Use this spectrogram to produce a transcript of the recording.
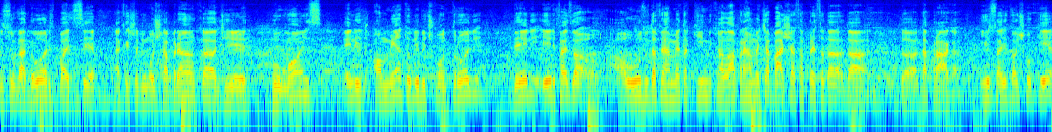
de sugadores, pode ser na questão de mosca branca, de pulgões, ele aumenta o nível de controle dele e ele faz o, o uso da ferramenta química lá para realmente abaixar essa pressão da, da, da, da praga. Isso aí faz com que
